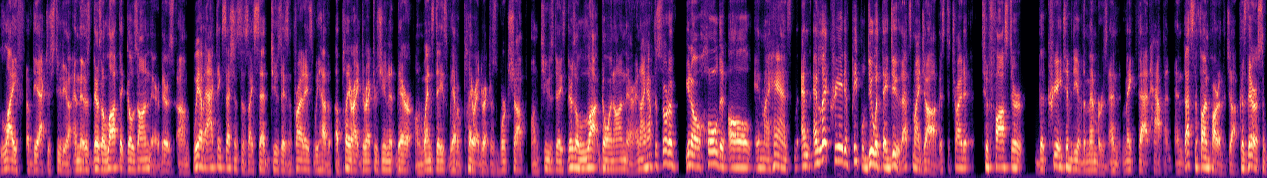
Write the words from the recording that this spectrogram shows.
life of the actor studio and there's there's a lot that goes on there there's um we have acting sessions as i said tuesdays and fridays we have a playwright directors unit there on wednesdays we have a playwright directors workshop on tuesdays there's a lot going on there and i have to sort of you know hold it all in my hands and and let creative people do what they do that's my job is to try to to foster the creativity of the members and make that happen and that's the fun part of the job because there are some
